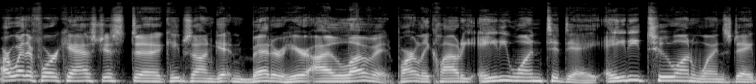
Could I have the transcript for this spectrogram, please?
Our weather forecast just uh, keeps on getting better here. I love it. Partly cloudy, 81 today, 82 on Wednesday,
